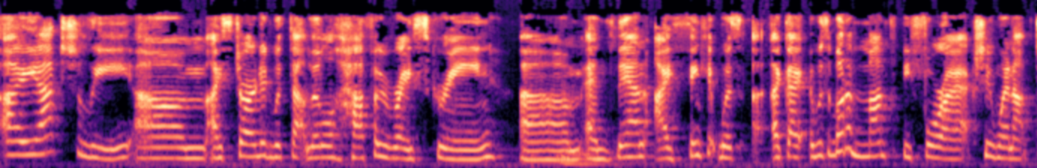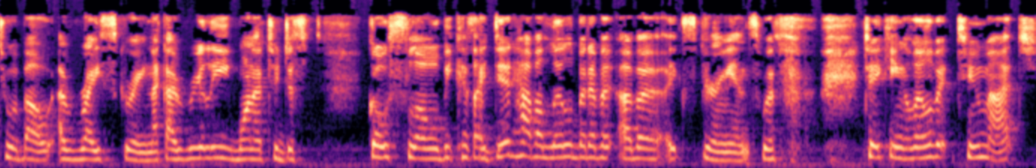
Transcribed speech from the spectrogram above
I actually um, I started with that little half a rice grain, um, mm. and then I think it was like I, it was about a month before I actually went up to about a rice grain. Like I really wanted to just go slow because I did have a little bit of a, of a experience with taking a little bit too much.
